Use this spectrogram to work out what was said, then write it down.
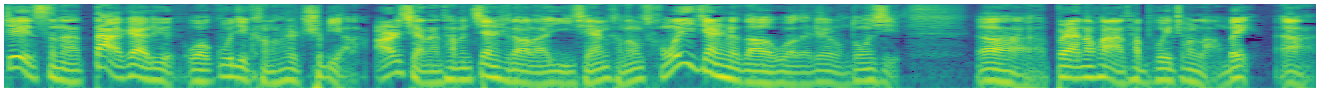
这次呢，大概率我估计可能是吃瘪了，而且呢，他们见识到了以前可能从未见识到过的这种东西，呃，不然的话他不会这么狼狈啊。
